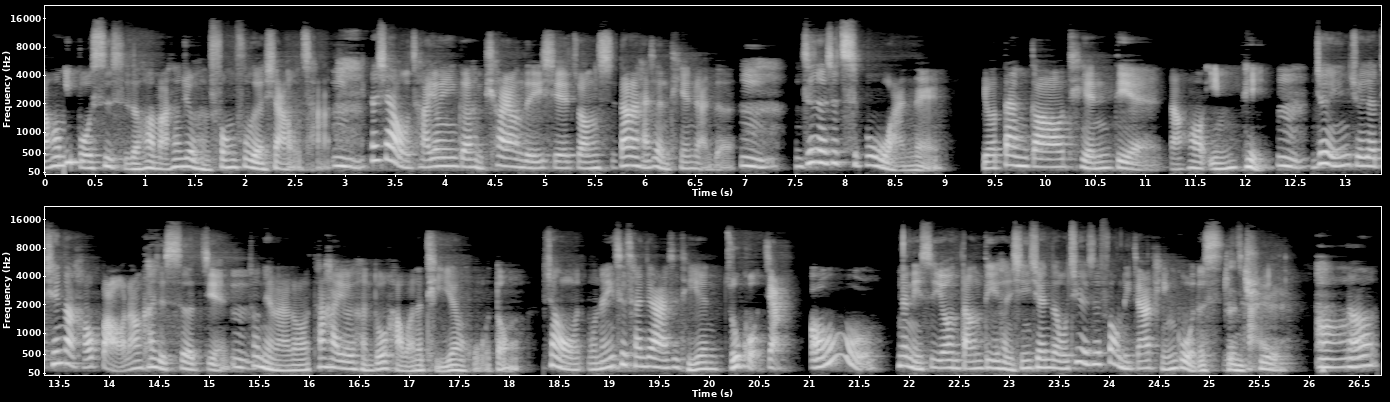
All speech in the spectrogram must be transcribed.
然后一博四十的话，马上就有很丰富的下午茶。嗯那下午茶用一个很漂亮的一些装饰，当然还是很天然的，嗯你真的是吃不完呢。有蛋糕、甜点，然后饮品，嗯你就已经觉得天哪，好饱，然后开始射箭。嗯重点来咯，它还有很多好玩的体验活动，像我我那一次参加的是体验煮果酱。哦，那你是用当地很新鲜的，我记得是凤梨加苹果的食正材，然后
